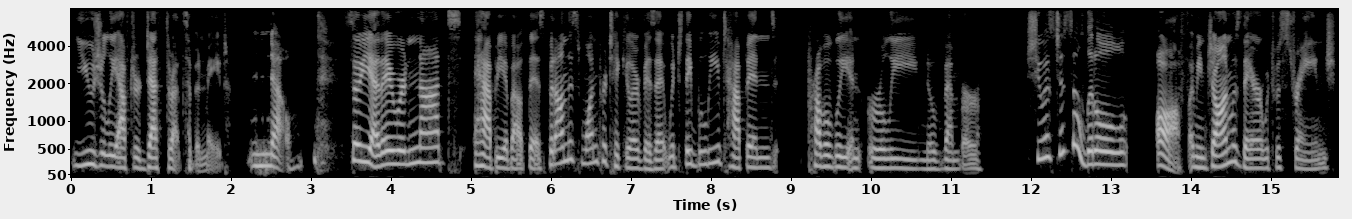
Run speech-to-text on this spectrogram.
usually after death threats have been made. No. So, yeah, they were not happy about this. But on this one particular visit, which they believed happened probably in early November, she was just a little off. I mean, John was there, which was strange.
